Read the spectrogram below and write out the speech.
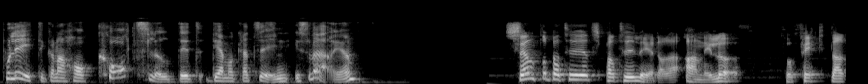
politikerna har kortslutit demokratin i Sverige. Centerpartiets partiledare Annie Lööf förfäktar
